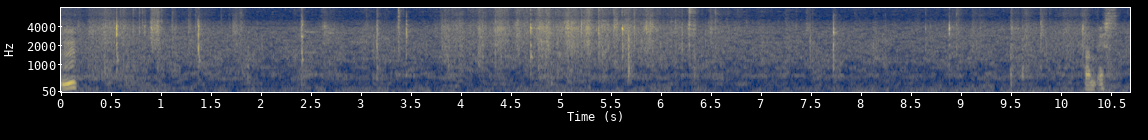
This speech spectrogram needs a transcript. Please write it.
Hmm? Tamis.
